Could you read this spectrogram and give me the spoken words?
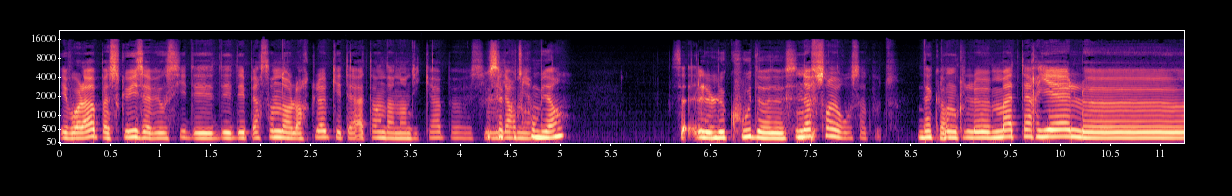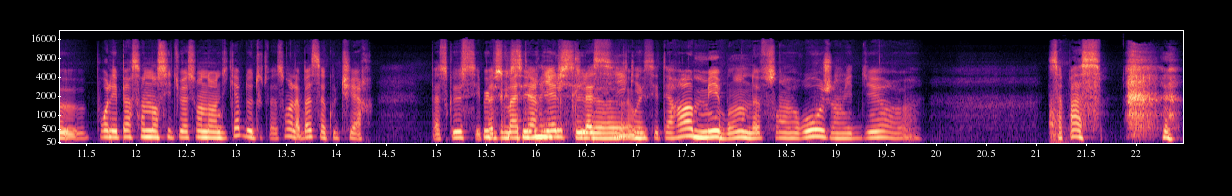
et voilà, parce qu'ils avaient aussi des, des, personnes dans leur club qui étaient atteintes d'un handicap similaire. Ça coûte combien? Le, coût de... 900 euros, ça coûte. D'accord. Donc le matériel pour les personnes en situation de handicap, de toute façon, à la base, ça coûte cher parce que c'est pas du matériel euh, classique, etc. Mais bon, 900 euros, j'ai envie de dire, euh, ça passe.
